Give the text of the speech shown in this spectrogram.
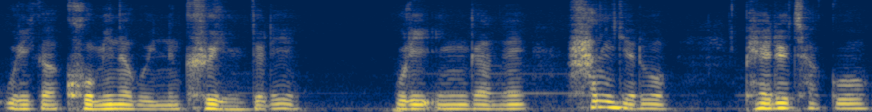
우리가 고민하고 있는 그 일들이 우리 인간의 한계로 배를 찾고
